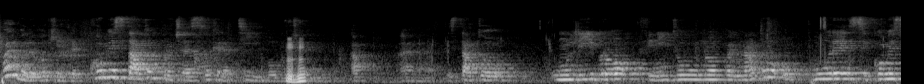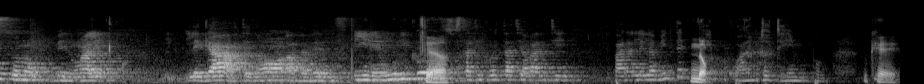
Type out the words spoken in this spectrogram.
poi volevo chiedere, come è stato il processo creativo? Mm-hmm. È stato un libro, finito uno, poi un altro, oppure siccome sono bene o male legate no, ad avere un fine unico, yeah. sono stati portati avanti parallelamente? No. Quanto tempo? Okay.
